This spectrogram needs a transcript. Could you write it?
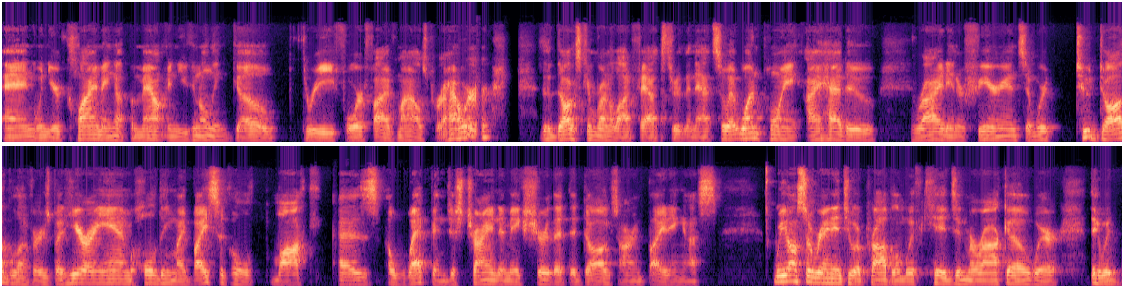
And when you're climbing up a mountain, you can only go three, four, five miles per hour. The dogs can run a lot faster than that. So at one point, I had to ride interference, and we're two dog lovers, but here I am holding my bicycle lock as a weapon, just trying to make sure that the dogs aren't biting us. We also ran into a problem with kids in Morocco where they would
